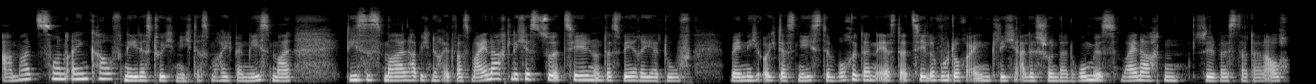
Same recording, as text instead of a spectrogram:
Amazon-Einkauf. Nee, das tue ich nicht. Das mache ich beim nächsten Mal. Dieses Mal habe ich noch etwas Weihnachtliches zu erzählen und das wäre ja doof, wenn ich euch das nächste Woche dann erst erzähle, wo doch eigentlich alles schon dann rum ist. Weihnachten, Silvester dann auch.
